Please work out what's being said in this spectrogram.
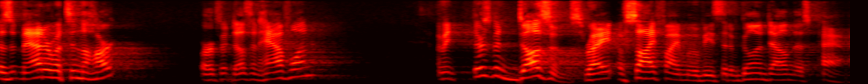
does it matter what's in the heart? Or if it doesn't have one? I mean, there's been dozens, right, of sci fi movies that have gone down this path,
